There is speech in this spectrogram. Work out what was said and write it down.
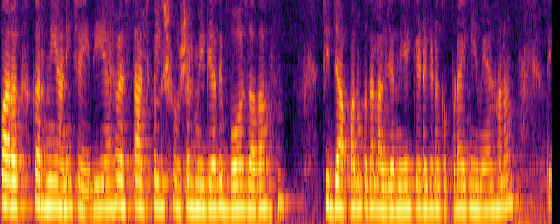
ਪਰਖ ਕਰਨੀ ਆਣੀ ਚਾਹੀਦੀ ਹੈ। ਵੈਸੇ ਤਾਂ ਅੱਜਕੱਲ ਸੋਸ਼ਲ ਮੀਡੀਆ ਤੇ ਬਹੁਤ ਜ਼ਿਆਦਾ ਚੀਜ਼ਾਂ ਆਪਾਂ ਨੂੰ ਪਤਾ ਲੱਗ ਜਾਂਦੀਆਂ ਕਿਹੜਾ ਕਿਹੜਾ ਕੱਪੜਾ ਹੈ, ਕਿਵੇਂ ਆ ਹਨਾ? ਤੇ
